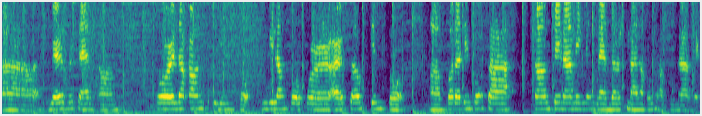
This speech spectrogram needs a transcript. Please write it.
uh, represent um, for the country din po. Hindi lang po for ourselves din po, uh, para din po sa country namin yung medals na nakuha po namin.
